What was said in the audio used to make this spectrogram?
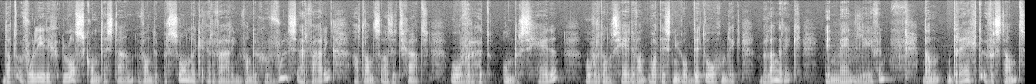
dat volledig los komt te staan van de persoonlijke ervaring, van de gevoelservaring, althans als het gaat over het onderscheiden, over het onderscheiden van wat is nu op dit ogenblik belangrijk in mijn leven, dan dreigt verstand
